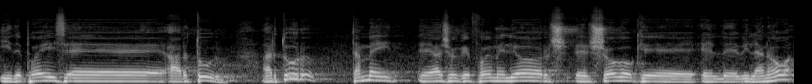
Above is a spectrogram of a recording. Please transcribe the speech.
Y después eh, Artur. Artur también, eh, que fue mejor el juego que el de Villanova.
